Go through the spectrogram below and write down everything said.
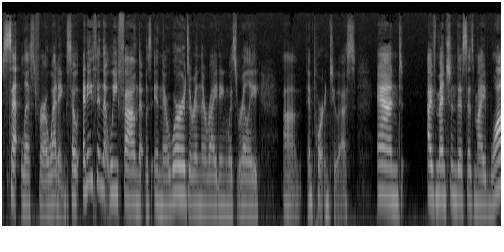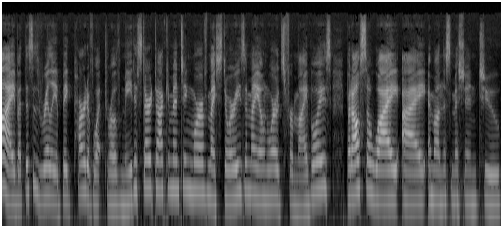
set list for a wedding. So anything that we found that was in their words or in their writing was really um, important to us. And I've mentioned this as my why, but this is really a big part of what drove me to start documenting more of my stories in my own words for my boys, but also why I am on this mission to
